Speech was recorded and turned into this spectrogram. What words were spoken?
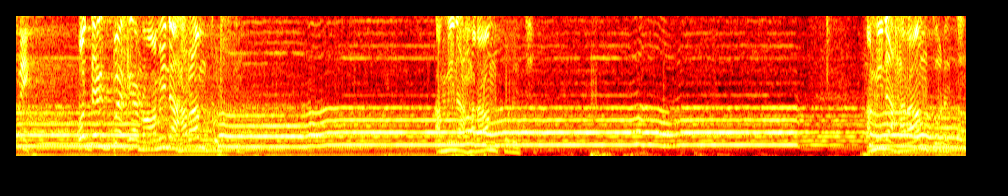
স্বাভাবিক। ও দেখবে কেন? আমি না হারাম করছি। আমি না হারাম করেছি। আমি না হারাম করেছি।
